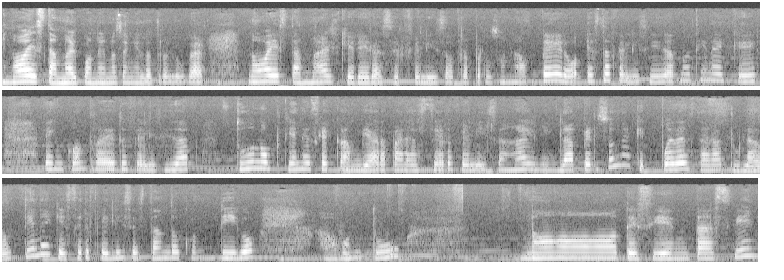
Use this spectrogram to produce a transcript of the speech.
No está mal ponernos en el otro lugar, no está mal querer hacer feliz a otra persona, pero esta felicidad no tiene que ir en contra de tu felicidad. Tú no tienes que cambiar para ser feliz a alguien. La persona que pueda estar a tu lado tiene que ser feliz estando contigo, aún tú no te sientas bien,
